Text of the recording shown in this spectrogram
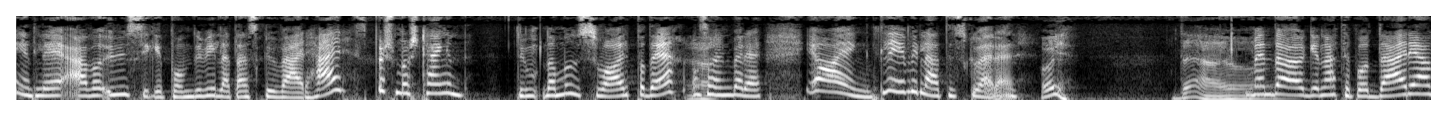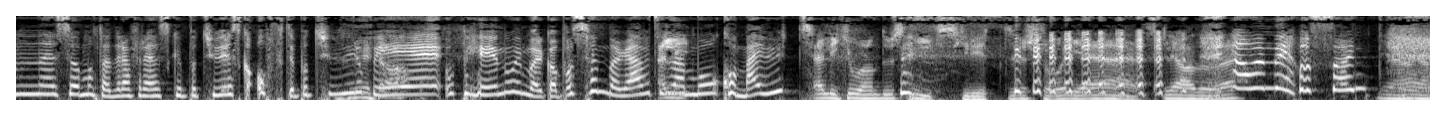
egentlig. Jeg var usikker på om du ville at jeg skulle være her? Spørsmålstegn. Du, da må du svare på det. Og så Ja. han bare Ja, egentlig ville jeg at du skulle være her. Oi! Det jo Men dagen etterpå der igjen så måtte jeg dra, for jeg skulle på tur. Jeg skal ofte på tur oppi, Ja. oppi Nordmarka på søndager. Jeg, vet Jeg jeg må komme meg ut. Jeg liker hvordan du snikskryter så jæsklig av det Ja, men det er jo sant! Ja, ja.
